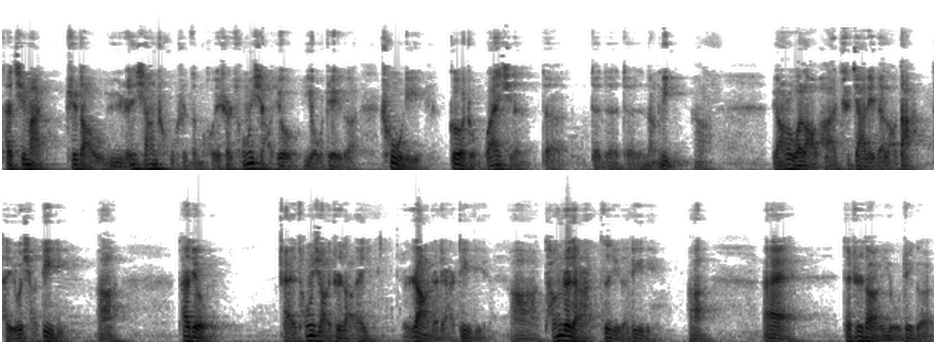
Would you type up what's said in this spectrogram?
他起码知道与人相处是怎么回事，从小就有这个处理各种关系的的的的的能力啊。比方说，我老婆是家里的老大，她有个小弟弟啊，他就哎从小知道哎让着点弟弟啊，疼着点自己的弟弟啊，哎。他知道有这个，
